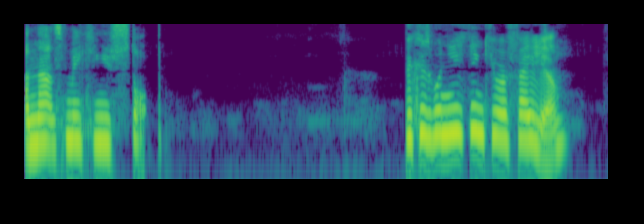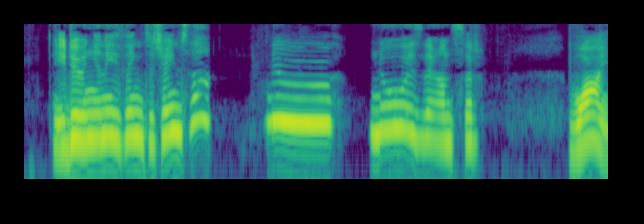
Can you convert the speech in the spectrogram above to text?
And that's making you stop. Because when you think you're a failure, are you doing anything to change that? No. No is the answer. Why?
